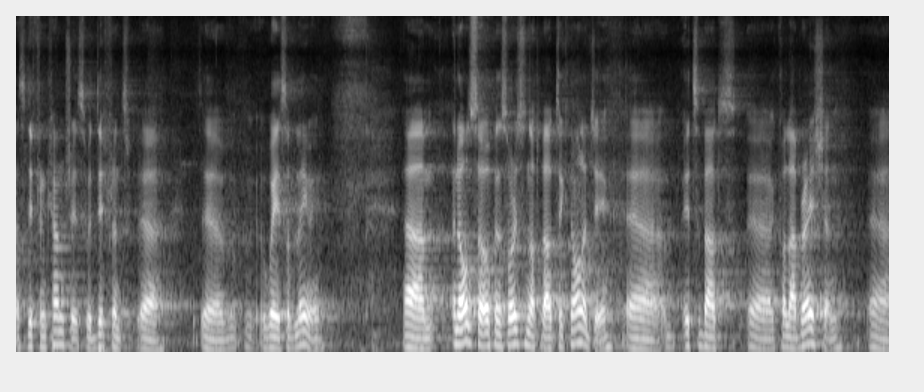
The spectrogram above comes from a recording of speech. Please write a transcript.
as different countries with different uh, uh, ways of living. Um, and also, open source is not about technology. Uh, it's about uh, collaboration uh,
